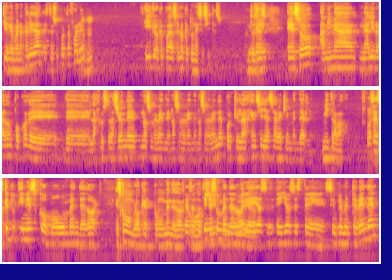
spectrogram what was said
tiene buena calidad este es su portafolio y creo que puede hacer lo que tú necesitas entonces eso a mí me ha, me ha librado un poco de, de la frustración de no se me vende no se me vende no se me vende porque la agencia ya sabe a quién venderle mi trabajo. O sea, es que tú tienes como un vendedor. es como un broker como un vendedor O sea, como- tú tienes sí, un vendedor y ellos, ellos este, simplemente venden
